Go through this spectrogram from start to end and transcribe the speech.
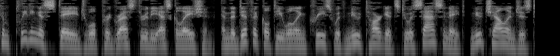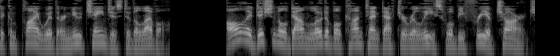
Completing a stage will progress through the escalation, and the difficulty will increase with new targets to assassinate, new challenges to comply with or new changes to the level. All additional downloadable content after release will be free of charge.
